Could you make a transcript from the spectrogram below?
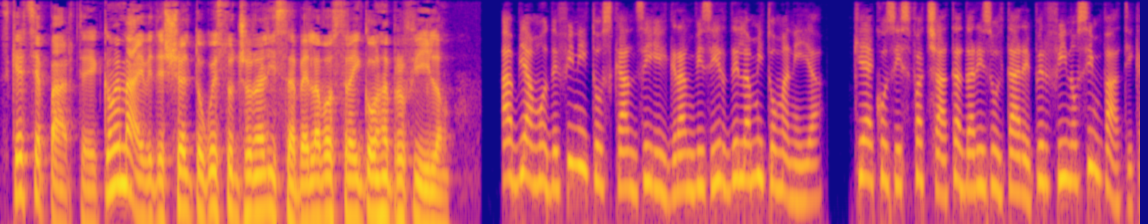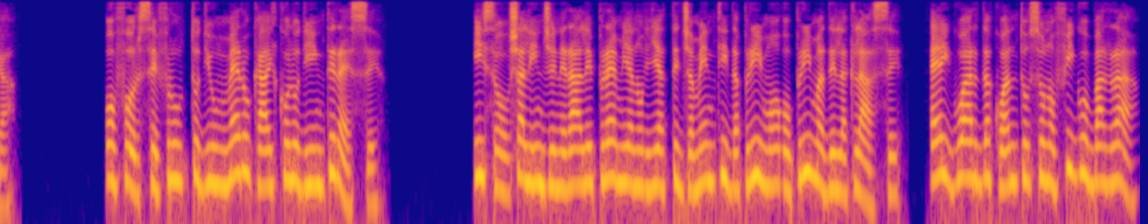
Scherzi a parte, come mai avete scelto questo giornalista per la vostra icona profilo? Abbiamo definito Scanzi il gran visir della mitomania, che è così sfacciata da risultare perfino simpatica. O forse frutto di un mero calcolo di interesse. I social in generale premiano gli atteggiamenti da primo o prima della classe. Ehi guarda quanto sono figo barra.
